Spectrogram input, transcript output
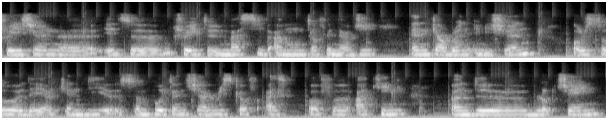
creation it's create a massive amount of energy and carbon emission. Also there can be uh, some potential risk of, of uh, hacking on the blockchain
